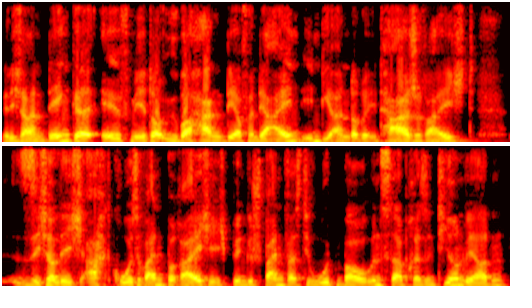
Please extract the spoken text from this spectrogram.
Wenn ich daran denke, elf Meter Überhang, der von der einen in die andere Etage reicht. Sicherlich acht große Wandbereiche. Ich bin gespannt, was die Routenbauer uns da präsentieren werden.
